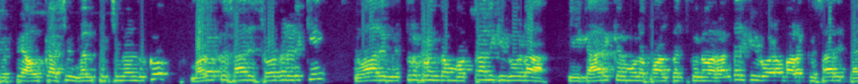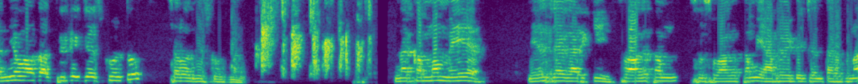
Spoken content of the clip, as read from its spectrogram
చెప్పే అవకాశం కల్పించినందుకు మరొకసారి సోదరుడికి వారి మిత్ర బృందం మొత్తానికి కూడా ఈ కార్యక్రమంలో పాల్పంచుకున్న వారందరికీ కూడా మరొకసారి ధన్యవాదాలు తెలియజేసుకుంటూ సెలవు తీసుకుంటున్నాను. నా ఖమ్మం మేయర్ నీరజ గారికి స్వాగతం సుస్వాగతం. యాభై డివిజన్ తరఫున.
